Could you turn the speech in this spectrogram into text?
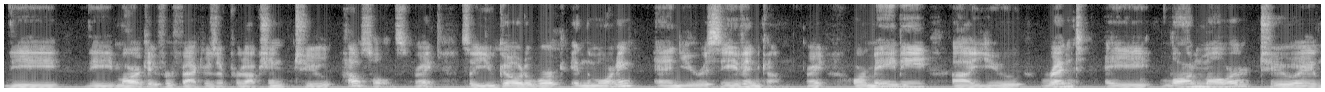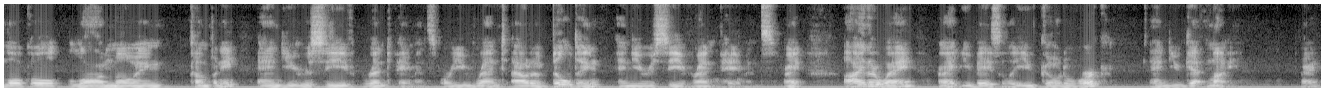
the the market for factors of production to households, right? So you go to work in the morning and you receive income right? Or maybe uh, you rent a lawnmower to a local lawn mowing company and you receive rent payments, or you rent out a building and you receive rent payments, right? Either way, right? You basically you go to work and you get money, right?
